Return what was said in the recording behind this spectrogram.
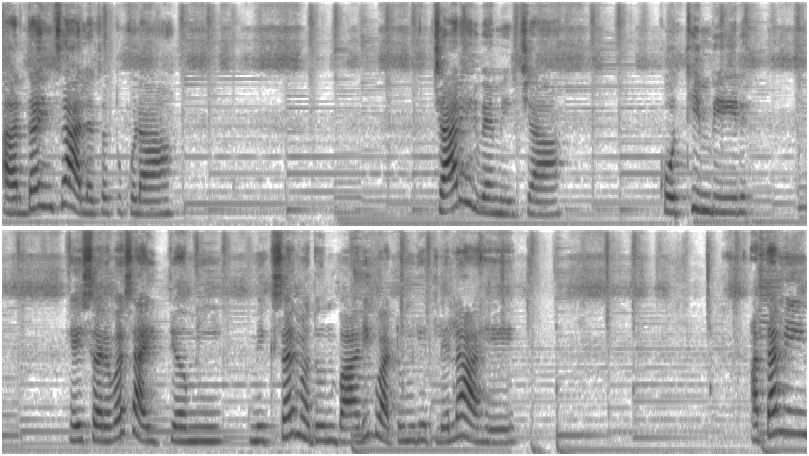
अर्धा इंच आल्याचा तुकडा. चार हिरव्या मिरच्या. कोथिंबीर. हे सर्व साहित्य मी मिक्सरमधून बारीक वाटून घेतलेलं आहे. आता मी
